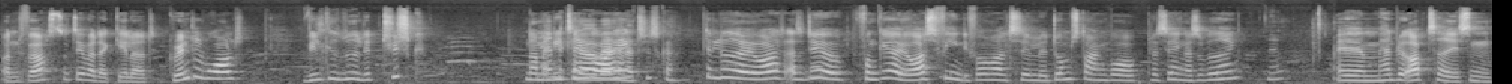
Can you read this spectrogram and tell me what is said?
Og den første, det var der gælder Grindelwald, hvilket lyder lidt tysk, når man ja, lige tænker over det. han er tysker. Det lyder jo også, altså det jo, fungerer jo også fint i forhold til uh, Dumstrang, hvor placering og så videre, ikke? Ja. Øhm, han blev optaget i sådan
